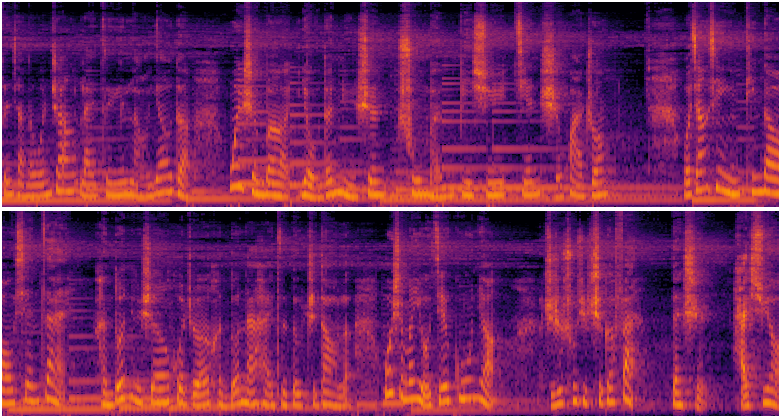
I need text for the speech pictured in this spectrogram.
分享的文章，来自于老妖的。为什么有的女生出门必须坚持化妆？我相信听到现在，很多女生或者很多男孩子都知道了，为什么有些姑娘只是出去吃个饭，但是还需要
